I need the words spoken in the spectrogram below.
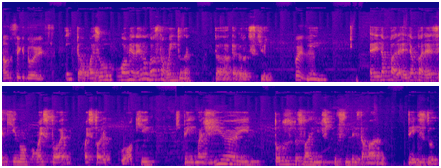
É um dos seguidores. Então, mas o, o Homem-Aranha não gosta muito, né? Da, da Garota Esquilo. Pois é. E é, ele, apare- ele aparece aqui numa história, uma história com o Loki que tem magia e todos os personagens possíveis da Marvel. Desde o,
